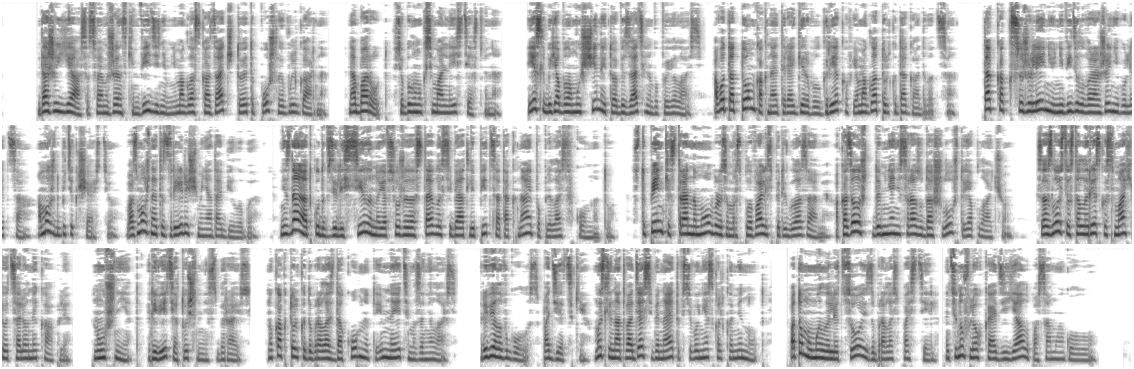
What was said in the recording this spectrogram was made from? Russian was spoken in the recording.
Даже я со своим женским видением не могла сказать, что это пошло и вульгарно. Наоборот, все было максимально естественно. Если бы я была мужчиной, то обязательно бы повелась. А вот о том, как на это реагировал Греков, я могла только догадываться так как, к сожалению, не видела выражения его лица, а может быть и к счастью. Возможно, это зрелище меня добило бы. Не знаю, откуда взялись силы, но я все же заставила себя отлепиться от окна и поплелась в комнату. Ступеньки странным образом расплывались перед глазами. Оказалось, что до меня не сразу дошло, что я плачу. Со злостью стала резко смахивать соленые капли. Ну уж нет, реветь я точно не собираюсь. Но как только добралась до комнаты, именно этим и занялась. Ревела в голос, по-детски, мысленно отводя себе на это всего несколько минут. Потом умыла лицо и забралась в постель, натянув легкое одеяло по самую голову.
